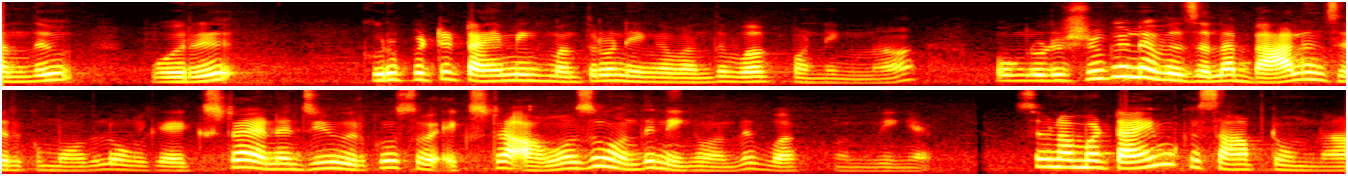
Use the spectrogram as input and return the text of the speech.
வந்து ஒரு குறிப்பிட்ட டைமிங் மாத்திரம் நீங்கள் வந்து ஒர்க் பண்ணிங்கன்னா உங்களோட சுகர் லெவல்ஸ் எல்லாம் பேலன்ஸ் இருக்கும் போதில் உங்களுக்கு எக்ஸ்ட்ரா எனர்ஜியும் இருக்கும். ஸோ எக்ஸ்ட்ரா ஹவர்ஸும் வந்து நீங்கள் வந்து ஒர்க் பண்ணுவீங்க. ஸோ நம்ம டைமுக்கு சாப்பிட்டோம்னா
